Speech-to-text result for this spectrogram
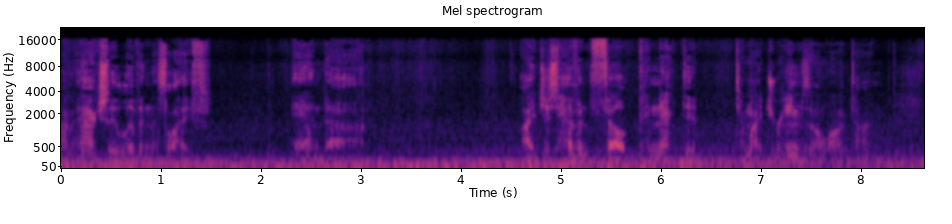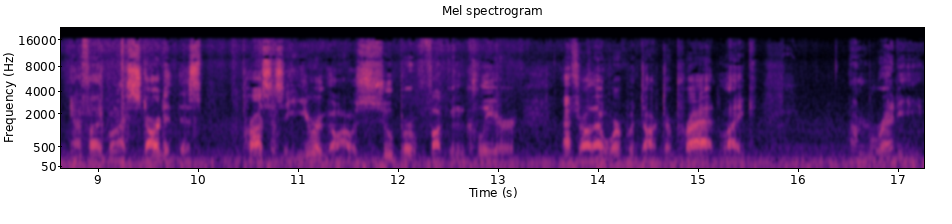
I'm actually living this life, and uh, I just haven't felt connected to my dreams in a long time. You know, I feel like when I started this process a year ago, I was super fucking clear after all that work with Dr. Pratt. Like, I'm ready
